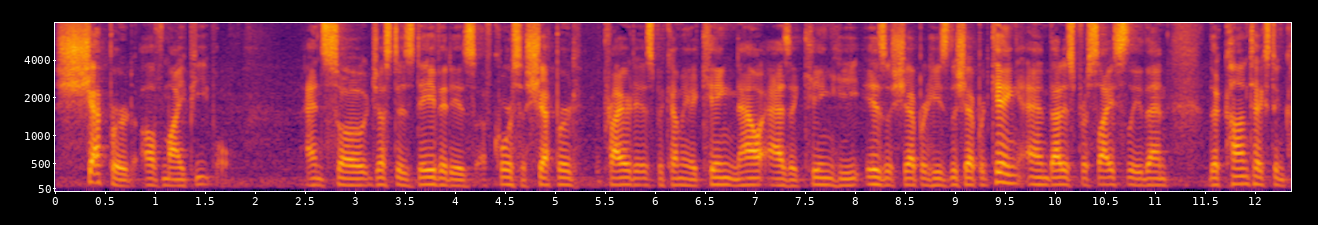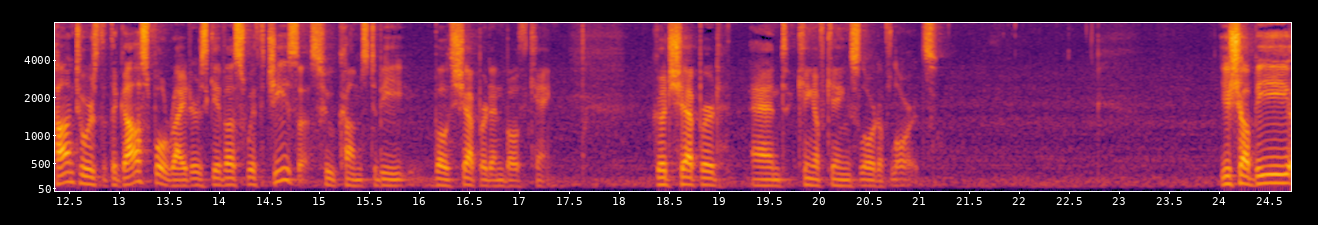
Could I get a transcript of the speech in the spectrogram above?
shepherd of my people. And so, just as David is, of course, a shepherd prior to his becoming a king, now as a king, he is a shepherd. He's the shepherd king. And that is precisely then the context and contours that the gospel writers give us with Jesus, who comes to be both shepherd and both king. Good shepherd and King of kings, Lord of lords. You shall be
